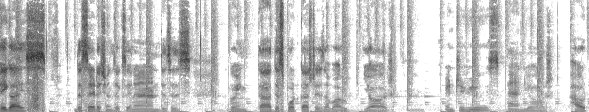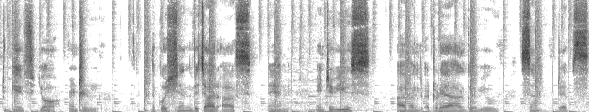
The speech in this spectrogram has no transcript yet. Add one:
Hey guys, this is Ashwin Saxena and this is going. Uh, this podcast is about your interviews and your how to give your interview. The questions which are asked in interviews, I will uh, today I'll give you some tips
